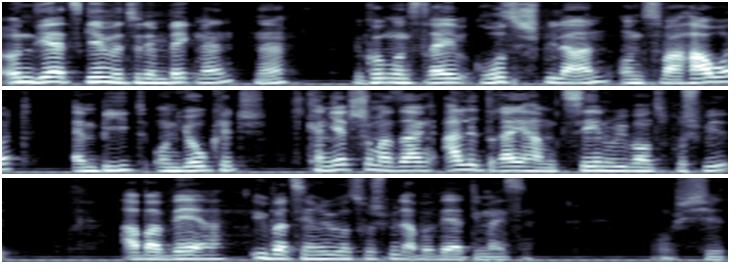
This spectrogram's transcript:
und jetzt gehen wir zu den Big Men. Ne? Wir gucken uns drei große Spieler an. Und zwar Howard, Embiid und Jokic. Ich kann jetzt schon mal sagen, alle drei haben 10 Rebounds pro Spiel. Aber wer, über 10 Rebounds pro Spiel, aber wer hat die meisten? Oh shit.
